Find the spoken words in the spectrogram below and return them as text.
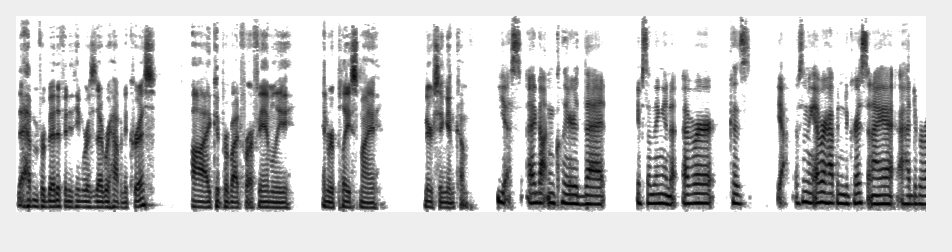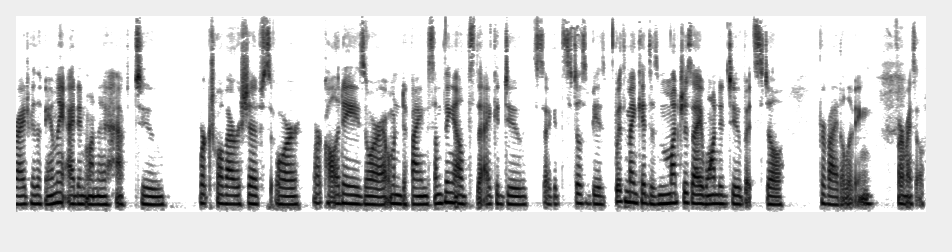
that, heaven forbid, if anything was to ever happen to Chris, I could provide for our family and replace my nursing income. yes, I had gotten clear that if something had ever because yeah, if something ever happened to Chris and I, I had to provide for the family, I didn't want to have to work 12 hour shifts or work holidays, or I wanted to find something else that I could do so I could still be with my kids as much as I wanted to, but still provide a living for myself.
